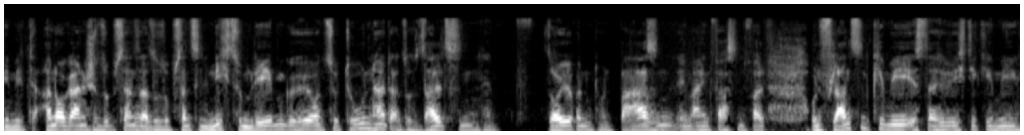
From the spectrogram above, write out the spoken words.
die mit anorganischen Substanzen, also Substanzen, die nicht zum Leben gehören, zu tun hat, also Salzen, Säuren und Basen im einfachsten Fall. Und Pflanzenchemie ist natürlich die Chemie,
